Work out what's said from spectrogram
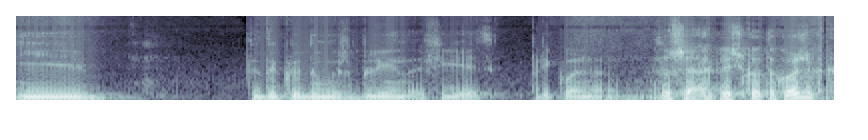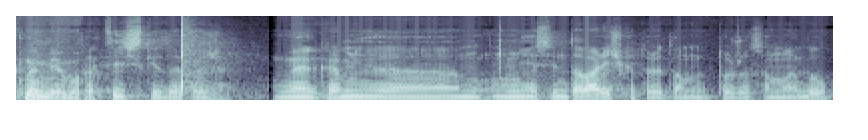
И ты такой думаешь, блин, офигеть, прикольно. Слушай, а Кличко такой же, как на мемах? Практически такой же. Меня, ко мне, э, у меня есть один товарищ, который там тоже со мной был,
